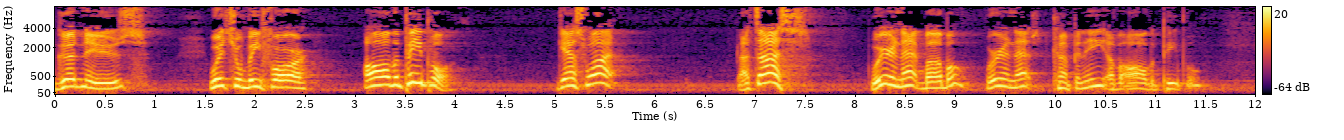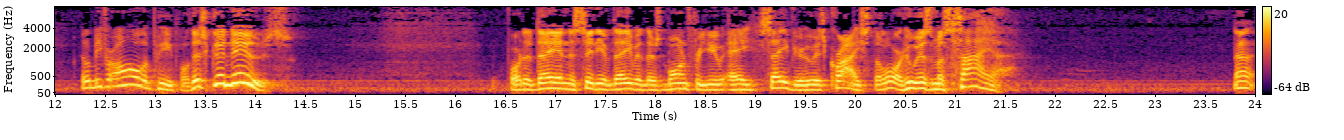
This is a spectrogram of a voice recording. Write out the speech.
good news, which will be for all the people. Guess what? That's us. We're in that bubble. We're in that company of all the people. It'll be for all the people. This good news. For today in the city of David, there's born for you a Savior who is Christ the Lord, who is Messiah. Now,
